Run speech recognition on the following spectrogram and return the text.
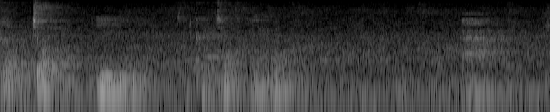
กระจกอืมกระจกแล้วอ่าโอเค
